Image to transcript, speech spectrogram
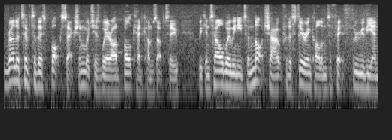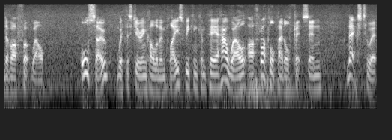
relative to this box section, which is where our bulkhead comes up to, we can tell where we need to notch out for the steering column to fit through the end of our footwell. Also, with the steering column in place, we can compare how well our throttle pedal fits in next to it.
